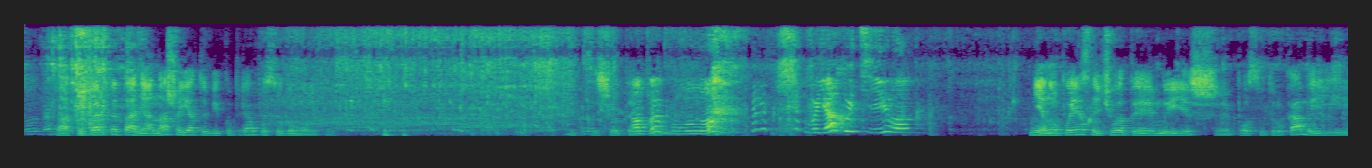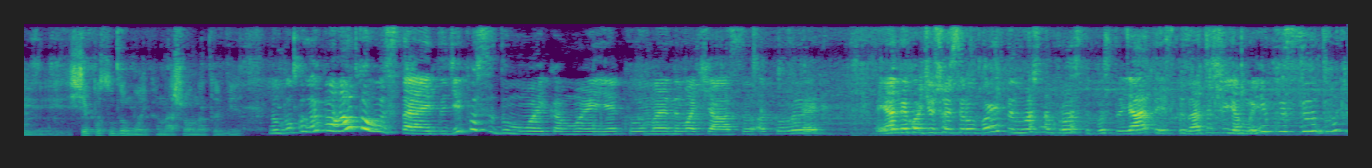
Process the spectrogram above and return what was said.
посуда. Так, тепер питання, а на що я тобі купляв посудомойку? Це що таке? Аби було. Бо я хотіла. Ні, ну поясни, чого ти миєш посуд руками і ще посудомойка, на що вона тобі? Ну, бо коли багато гостей, тоді посудомойка миє, коли в мене нема часу. А коли я не хочу щось робити, можна просто постояти і сказати, що я мию посуду.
